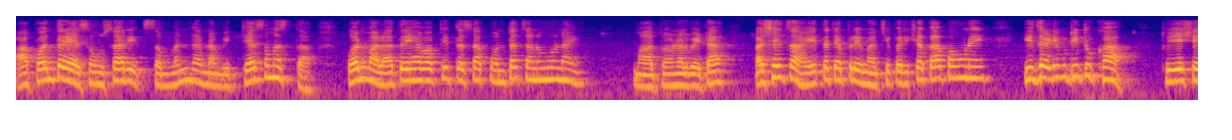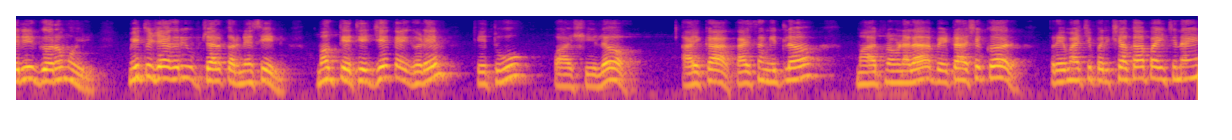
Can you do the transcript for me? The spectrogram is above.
आपण तर या संसारिक संबंधांना मिथ्या समजता पण मला तर ह्या बाबतीत तसा कोणताच अनुभव नाही. महात्मा म्हणाल बेटा असेच आहे तर त्या प्रेमाची परीक्षा का पाहू नये? ही जडीबुटी तू खा. तुझे शरीर गरम होईल. मी तुझ्या घरी उपचार करण्यास येईल मग तेथे जे काही घडेल ते तू पाशील. ऐका काय सांगितलं? महात्मा म्हणाला बेटा असे कर. प्रेमाची परीक्षा का पाहिजे नाही?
